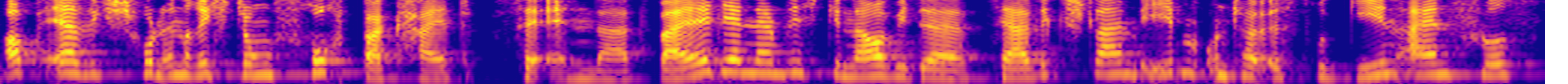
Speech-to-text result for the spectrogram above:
ob er sich schon in Richtung Fruchtbarkeit verändert, weil der nämlich genau wie der Zervixschleim eben unter Östrogeneinfluss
